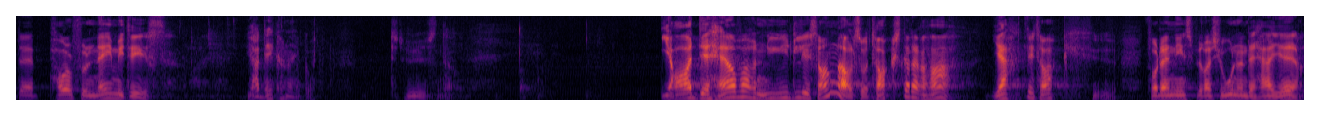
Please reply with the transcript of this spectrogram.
What a powerful name it is. Ja, det kan jeg godt. Tusen takk. Ja, det her var en nydelig sang, altså. Takk skal dere ha. Hjertelig takk for den inspirasjonen det her gir.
